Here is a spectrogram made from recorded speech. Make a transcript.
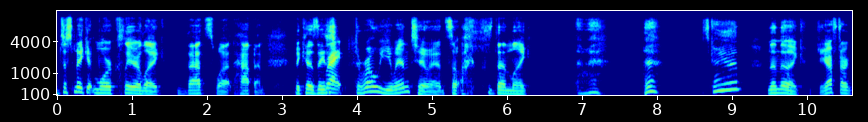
just make it more clear like that's what happened because they Right. throw you into it. So I was then like "Oh, what's going on? And then they're like Do you have to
